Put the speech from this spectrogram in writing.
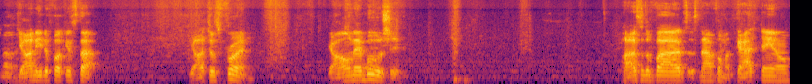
No, Y'all need to fucking stop. Y'all just fronting. Y'all on that bullshit. Positive vibes It's not from a goddamn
